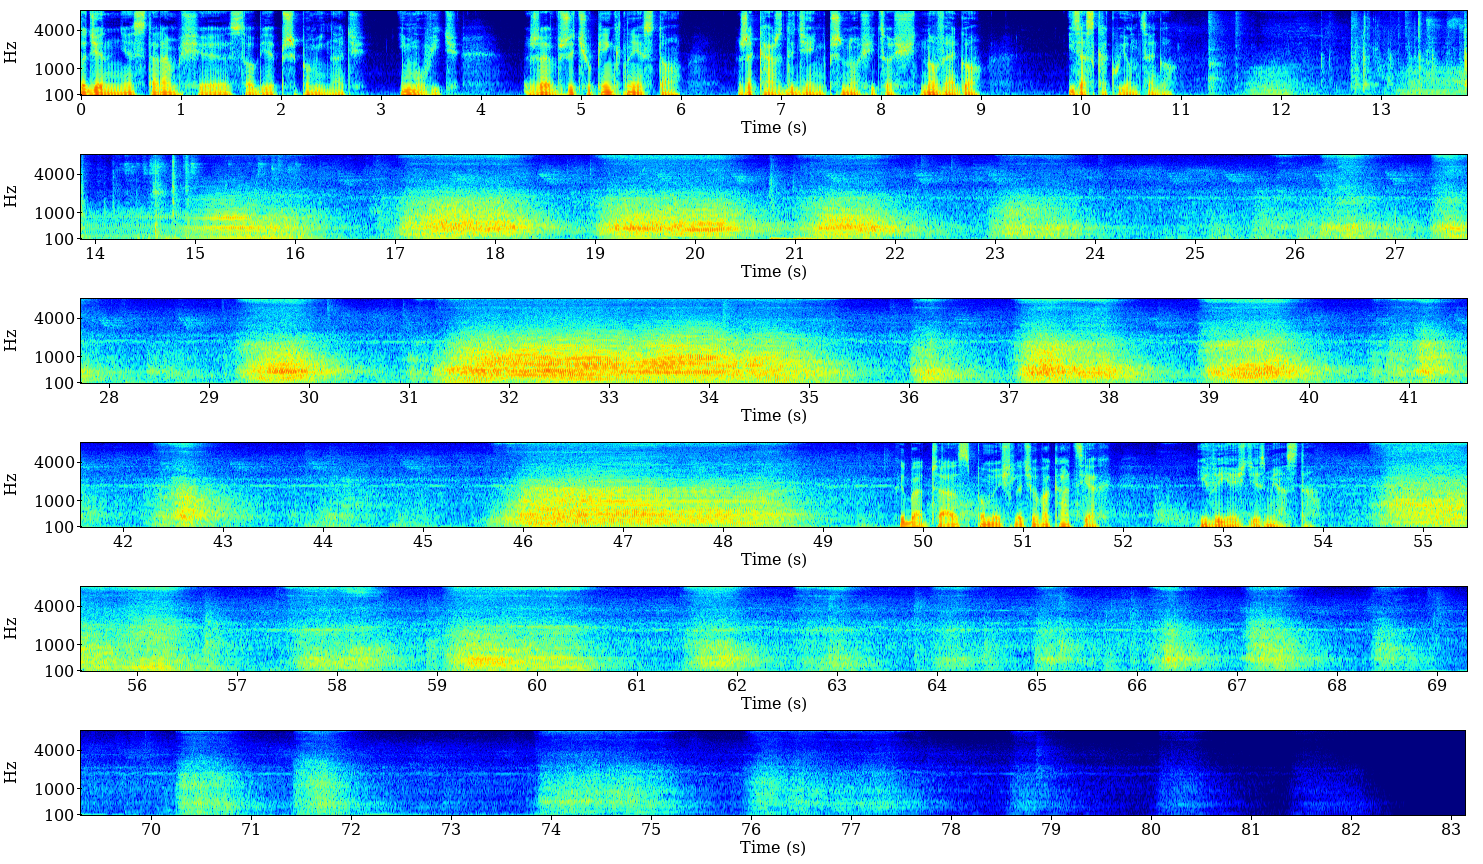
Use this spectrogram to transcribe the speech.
Codziennie staram się sobie przypominać i mówić, że w życiu piękne jest to, że każdy dzień przynosi coś nowego i zaskakującego. Chyba czas pomyśleć o wakacjach i wyjeździe z miasta.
